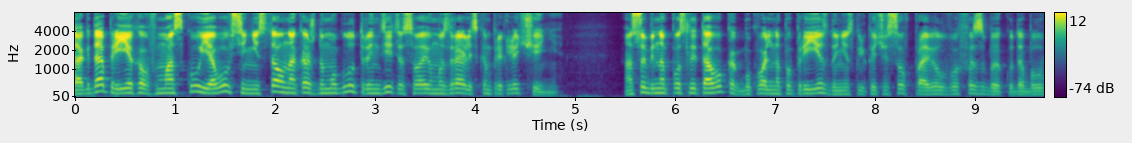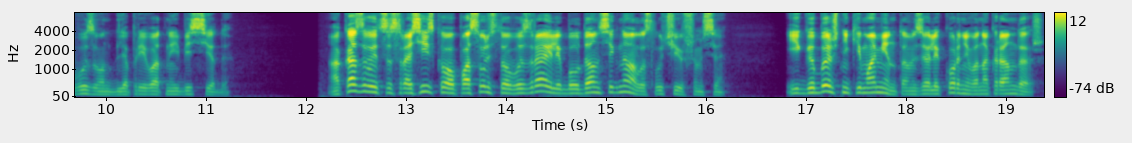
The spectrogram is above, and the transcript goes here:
Тогда, приехав в Москву, я вовсе не стал на каждом углу трындеть о своем израильском приключении. Особенно после того, как буквально по приезду несколько часов провел в ФСБ, куда был вызван для приватной беседы. Оказывается, с российского посольства в Израиле был дан сигнал о случившемся, и ГБшники моментом взяли Корнева на карандаш.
